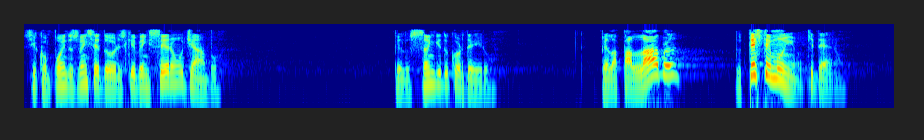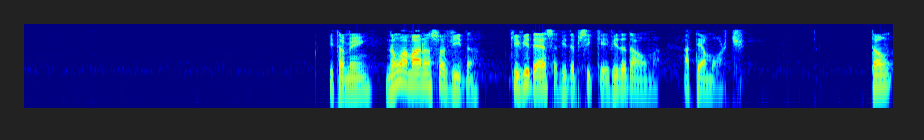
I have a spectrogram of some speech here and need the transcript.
se compõe dos vencedores que venceram o diabo pelo sangue do Cordeiro, pela palavra do testemunho que deram. e também não amaram a sua vida. Que vida é essa? Vida psique, vida da alma, até a morte. Então,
